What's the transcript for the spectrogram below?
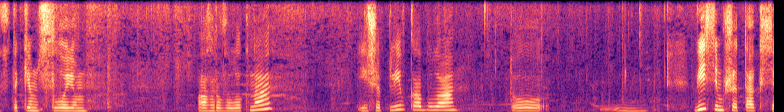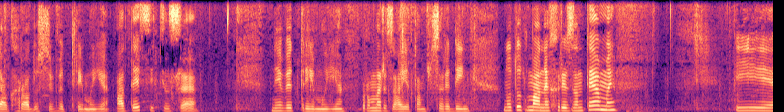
з таким слоєм агроволокна і ще плівка була, то 8 ще так сяк градусів витримує, а 10 вже не витримує. Промерзає там всередині. Ну тут в мене хризантеми і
